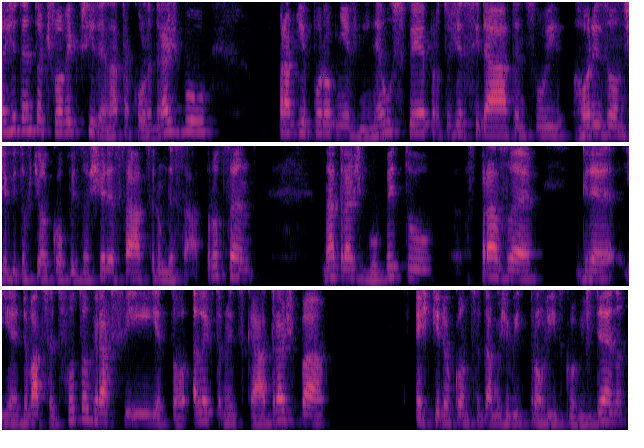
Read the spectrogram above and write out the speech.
Takže tento člověk přijde na takovou dražbu, pravděpodobně v ní neuspěje, protože si dá ten svůj horizont, že by to chtěl koupit za 60-70% na dražbu bytu v Praze, kde je 20 fotografií, je to elektronická dražba, ještě dokonce tam může být prohlídkový den,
